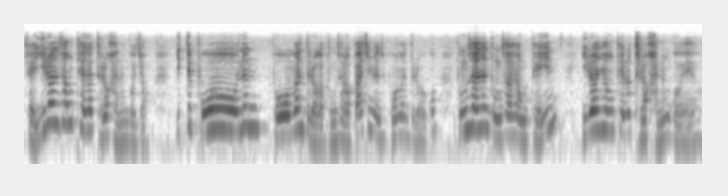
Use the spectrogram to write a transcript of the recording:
자, 이런 상태가 들어가는 거죠. 이때 보어는 보어만 들어가 동사가 빠지면서 보어만 들어가고 동사는 동사 형태인 이런 형태로 들어가는 거예요.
